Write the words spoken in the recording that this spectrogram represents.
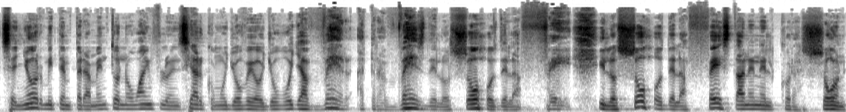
Señor, mi temperamento no va a influenciar como yo veo. Yo voy a ver a través de los ojos de la fe. Y los ojos de la fe están en el corazón.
